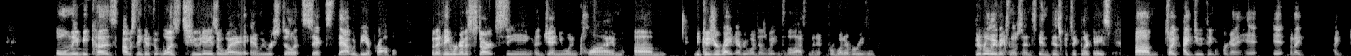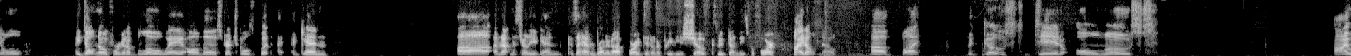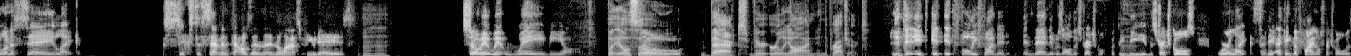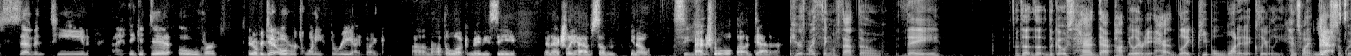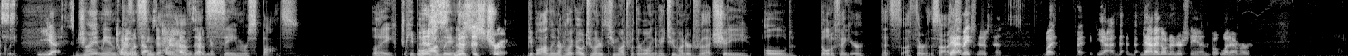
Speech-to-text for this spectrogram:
Only because I was thinking if it was two days away and we were still at six, that would be a problem. But I think we're going to start seeing a genuine climb. Um, because you're right, everyone does wait until the last minute for whatever reason. It really makes no sense in this particular case. Um, so I, I do think we're going to hit it, but I I don't I don't know if we're going to blow away all the stretch goals, but again, uh, I'm not necessarily again because I haven't brought it up, or I did on a previous show because we've done these before. I don't know, uh, but the Ghost did almost. I want to say like six to seven thousand in the last few days. Mm-hmm. So it went way beyond. But it also So backed very early on in the project. It did. It, it it fully funded, and then it was all the stretch goals. But the, Mhm. the, the stretch goals were like I think I think the final stretch goal was seventeen. And I think it did over. It over did over twenty three. I think. Um, I'll have to look, and maybe see, and actually have some you know See, here- actual uh, data. here's my thing with that though. They the, the the ghost had that popularity. It had like people wanted it clearly, hence why it backed so quickly. Yes. Giant Man doesn't seem to 21,000, have that 21,700. same response. Like people This, oddly enough this is true. people oddly enough are like, oh, 200 is too much, but they're willing to pay 200 for that shitty old build a figure that's a third of the size. That makes no sense. But uh, yeah, th- that I don't understand. But whatever.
